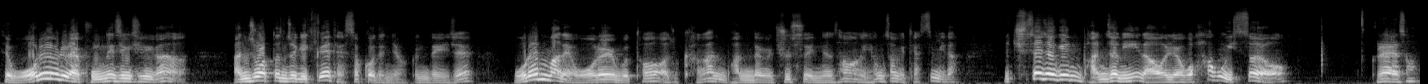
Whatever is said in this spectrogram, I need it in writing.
이제 월요일날 국내 증시가 안 좋았던 적이 꽤 됐었거든요. 근데 이제 오랜만에 월요일부터 아주 강한 반등을 줄 수 있는 상황이 형성이 됐습니다. 추세적인 반전이 나오려고 하고 있어요. 그래서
